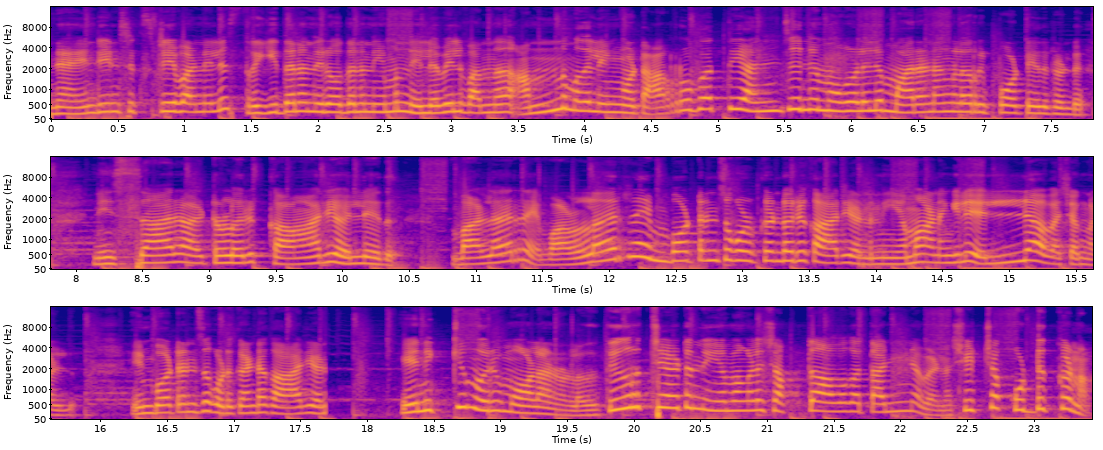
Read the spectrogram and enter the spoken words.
നയന്റീൻ സിക്സ്റ്റി വണ്ണിൽ സ്ത്രീധന നിരോധന നിയമം നിലവിൽ വന്ന് അന്ന് മുതൽ ഇങ്ങോട്ട് അറുപത്തി അഞ്ചിന് മുകളിൽ മരണങ്ങൾ റിപ്പോർട്ട് ചെയ്തിട്ടുണ്ട്. നിസ്സാരമായിട്ടുള്ളൊരു കാര്യമല്ലേ ഇത്? വളരെ വളരെ ഇമ്പോർട്ടൻസ് കൊടുക്കേണ്ട ഒരു കാര്യമാണ്. നിയമമാണെങ്കിൽ എല്ലാ വശങ്ങളിലും ഇമ്പോർട്ടൻസ് കൊടുക്കേണ്ട കാര്യമാണ്. എനിക്കും ഒരു മോളാണുള്ളത്. തീർച്ചയായിട്ടും നിയമങ്ങൾ ശക്തമാവുക തന്നെ വേണം. ശിക്ഷ കൊടുക്കണം.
